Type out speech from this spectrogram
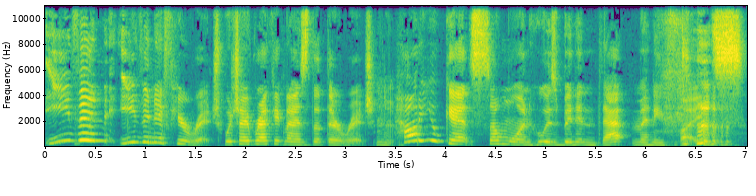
Even even if you're rich, which I recognize that they're rich, mm. how do you get someone who has been in that many fights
